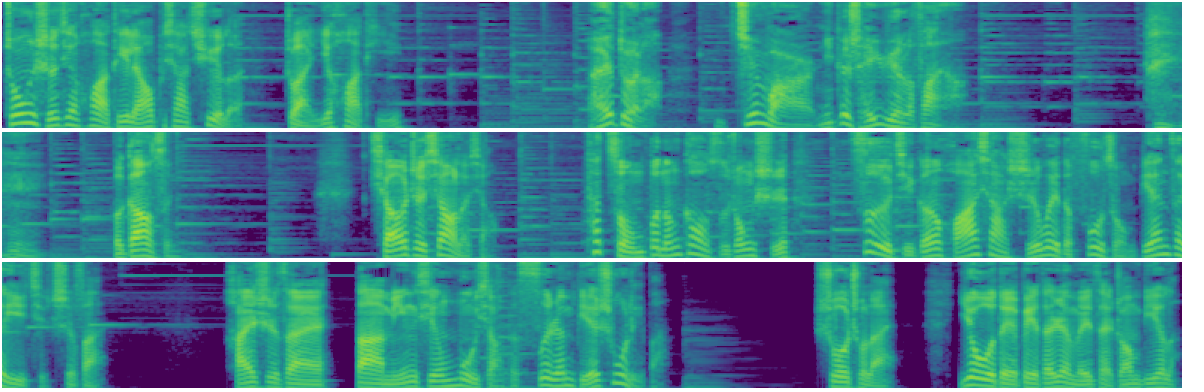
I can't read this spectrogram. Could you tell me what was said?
钟石见话题聊不下去了，转移话题。哎，对了，今晚你跟谁约了饭啊？嘿嘿，不告诉你。乔治笑了笑，他总不能告诉钟石，自己跟华夏十位的副总编在一起吃饭，还是在大明星穆晓的私人别墅里吧？说出来，又得被他认为在装逼了。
